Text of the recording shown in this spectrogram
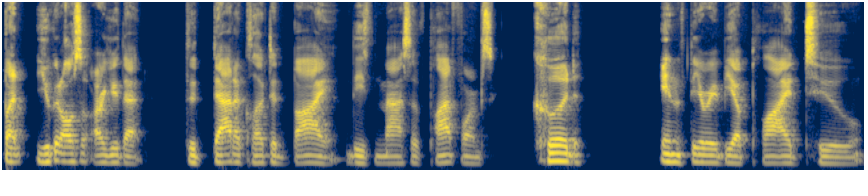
But you could also argue that the data collected by these massive platforms could, in theory, be applied to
